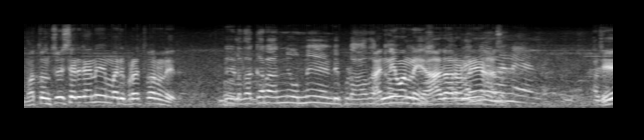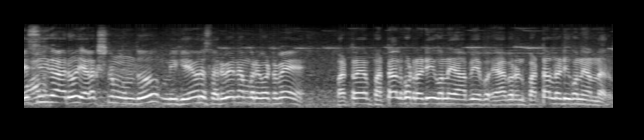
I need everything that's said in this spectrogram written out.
మొత్తం చూశారు కానీ మరి ప్రతిఫలం లేదు. వీళ్ళ దగ్గర అన్ని ఉన్నాయండి ఇప్పుడు ఆధార్ అన్నీ ఉన్నాయి. ఆధారం ఉన్నాయి. జేసీ గారు ఎలక్షన్ ముందు మీకు ఏమైనా సర్వే నెంబర్ ఇవ్వటమే పట్ట పట్టాలు కూడా రెడీగా ఉన్నాయి. యాభై యాభై రెండు పట్టాలు రెడీగా ఉన్నాయి అన్నారు.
